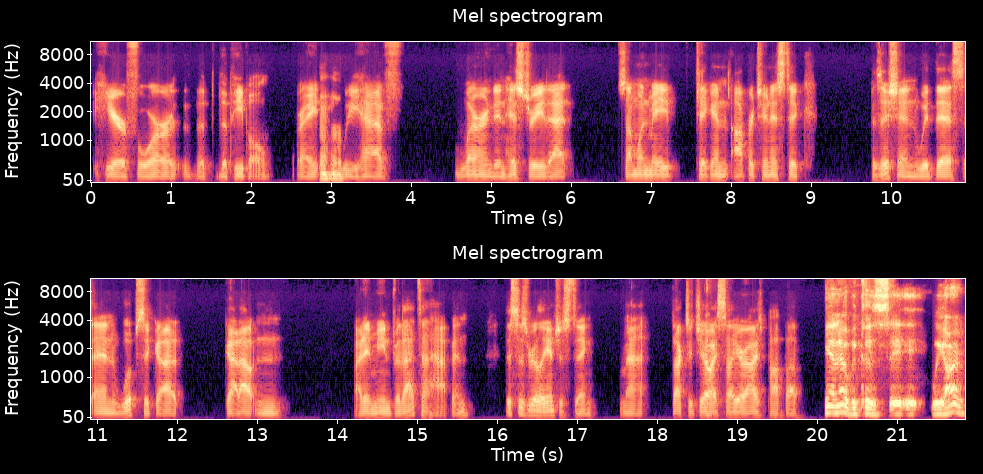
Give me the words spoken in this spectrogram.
here for the the people, right? Mm-hmm. We have learned in history that someone may take an opportunistic position with this and whoops it got got out and I didn't mean for that to happen. This is really interesting, Matt. Dr. Joe, I saw your eyes pop up. Yeah, no, because it, we are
